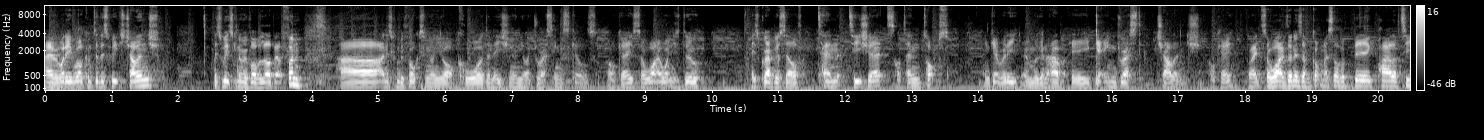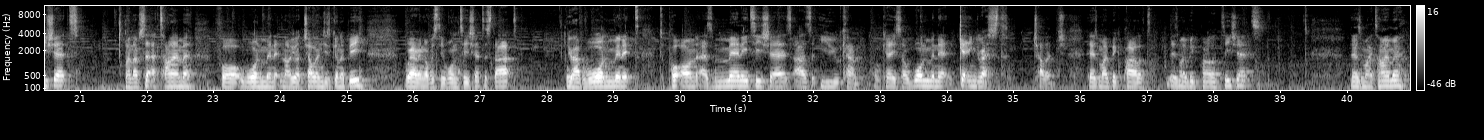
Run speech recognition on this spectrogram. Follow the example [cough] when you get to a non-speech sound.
Hi everybody, welcome to this week's challenge. This week's going to involve a little bit of fun uh, and it's going to be focusing on your coordination and your dressing skills. Okay, so what I want you to do is grab yourself 10 t-shirts or 10 tops and get ready and we're going to have a getting dressed challenge. Okay, right, so what I've done is I've got myself a big pile of t-shirts and I've set a timer for one minute. Now your challenge is going to be wearing obviously one t-shirt to start. You have one minute to put on as many t-shirts as you can. Okay, so one minute getting dressed challenge. Here's my big pile of here's my big pile of t-shirts. There's my timer.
